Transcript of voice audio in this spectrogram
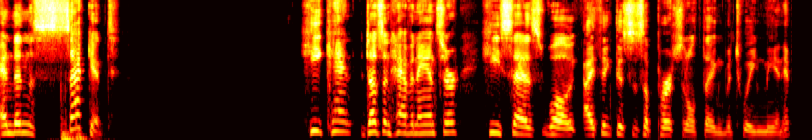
And then the second he can't doesn't have an answer, he says, "Well, I think this is a personal thing between me and him."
